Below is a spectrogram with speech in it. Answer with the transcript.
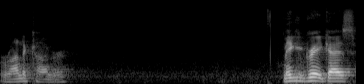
Ronda Conger. Make it great, guys.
